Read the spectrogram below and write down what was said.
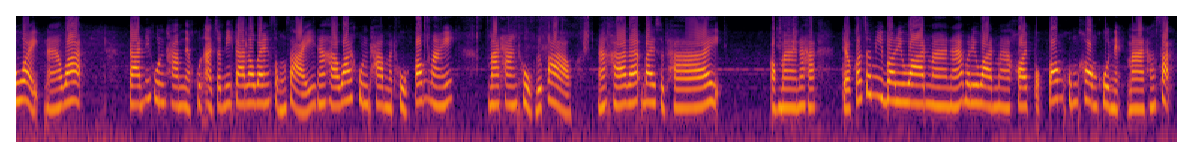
ด้วยนะว่า การที่คุณทำเนี่ยคุณอาจจะมีการระแวงสงสัยนะคะ ว่าคุณทำมาถูกต้องไหม มาทางถูกหรือเปล่านะคะ และใบสุดท้ายออกมานะคะ เดี๋ยวก็จะมีบริวารมานะ บริวารมาคอยปกป้องคุ้มครองคุณเนี่ยมาทั้งสัตว์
